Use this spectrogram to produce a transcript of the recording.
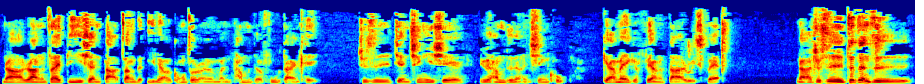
那让在第一线打仗的医疗工作人员们他们的负担可以就是减轻一些，因为他们真的很辛苦，给他们一个非常大的 respect。那就是这阵子，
